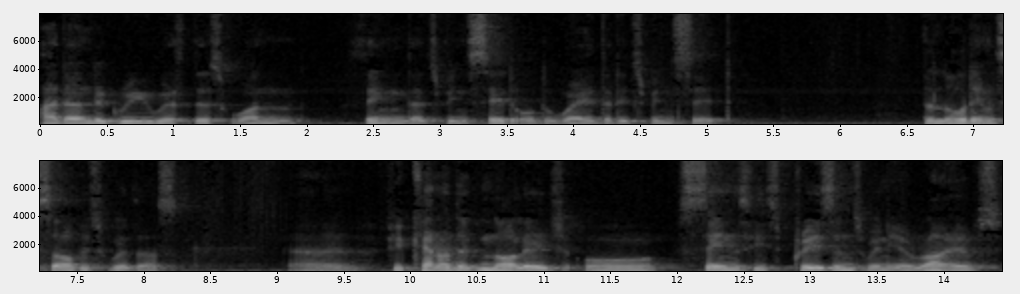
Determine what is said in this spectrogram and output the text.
I don't agree with this one thing that's been said or the way that it's been said? The Lord Himself is with us. Uh, if you cannot acknowledge or sense His presence when He arrives,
